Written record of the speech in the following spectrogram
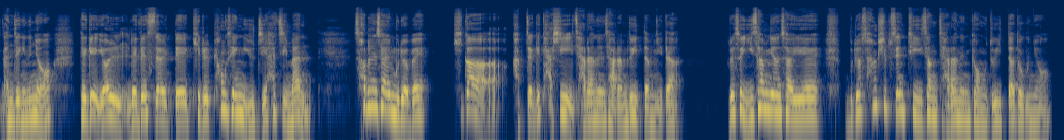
난쟁이는요, 대개 14살 때 키를 평생 유지하지만 30살 무렵에 키가 갑자기 다시 자라는 사람도 있답니다. 그래서 2, 3년 사이에 무려 30cm 이상 자라는 경우도 있다더군요.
